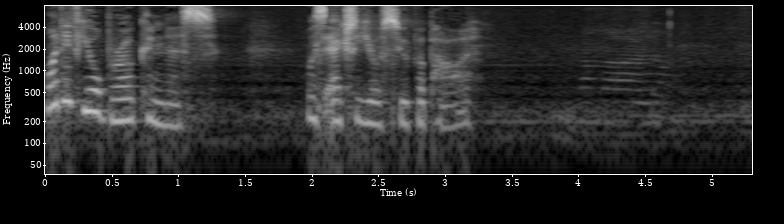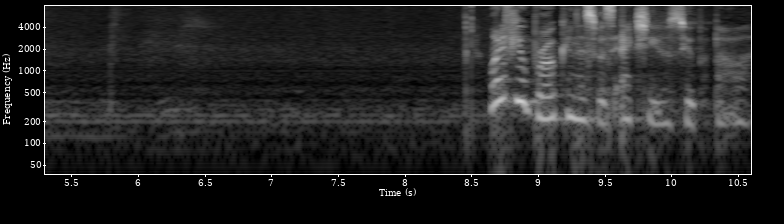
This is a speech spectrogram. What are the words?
what if your brokenness was actually your superpower? What if your brokenness was actually your superpower?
